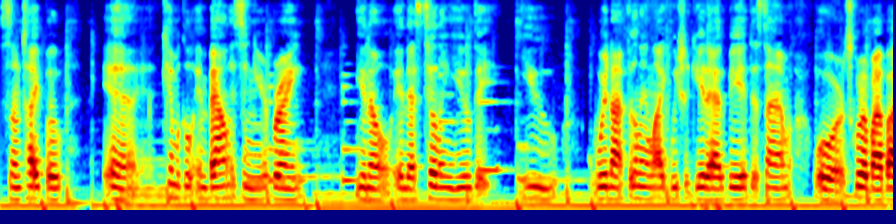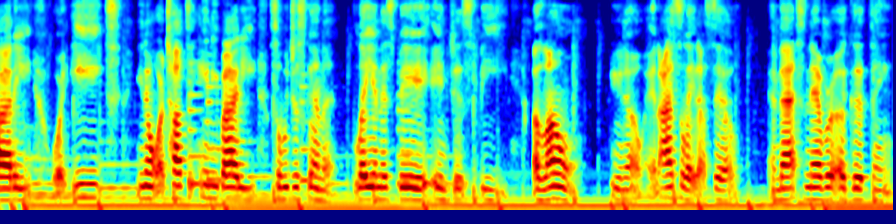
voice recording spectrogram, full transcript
some type of uh, chemical imbalance in your brain, you know, and that's telling you that you we're not feeling like we should get out of bed this time or scrub our body or eat, you know, or talk to anybody. So we're just gonna lay in this bed and just be alone, you know, and isolate ourselves. And that's never a good thing.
